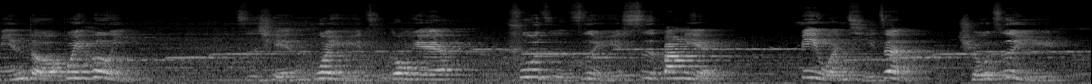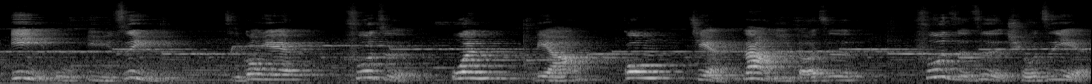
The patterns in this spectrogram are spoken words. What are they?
明德归后矣。”子禽问于子贡曰：“夫子至于是邦也，必闻其政，求之与？亦吾与之与？”子贡曰：“夫子温良恭俭让以得之，夫子之求之也。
